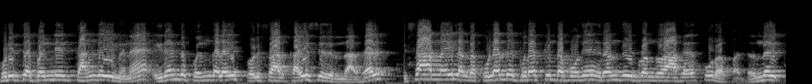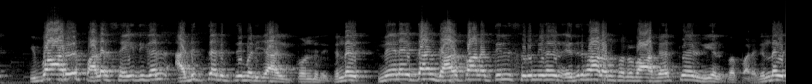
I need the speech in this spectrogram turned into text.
குறித்த பெண்ணின் தங்கையும் என இரண்டு பெண்களை போலீசார் கைது செய்திருந்தார்கள். விசாரணையில் அந்த குழந்தை பிறக்கின்ற போதே இறந்து பிறந்ததாக கூறப்பட்டிருந்தது. இவ்வாறு பல செய்திகள் அடுத்தடுத்து வெளியாகி கொண்டிருக்கின்றது. இந்நிலைத்தான் யாழ்ப்பாணத்தில் சிறுமிகளின் எதிர்காலம் தொடர்பாக கேள்வி எழுப்பப்படுகின்றது.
